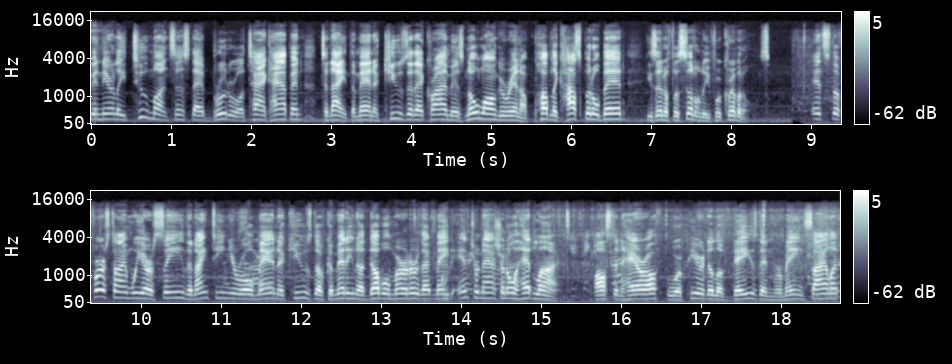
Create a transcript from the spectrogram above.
been nearly two months since that brutal attack happened. Tonight, the man accused of that crime is no longer in a public hospital bed. He's in a facility for criminals. It's the first time we are seeing the 19 year old man accused of committing a double murder that made international headlines. Austin Harouff, who appeared to look dazed and remained silent,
